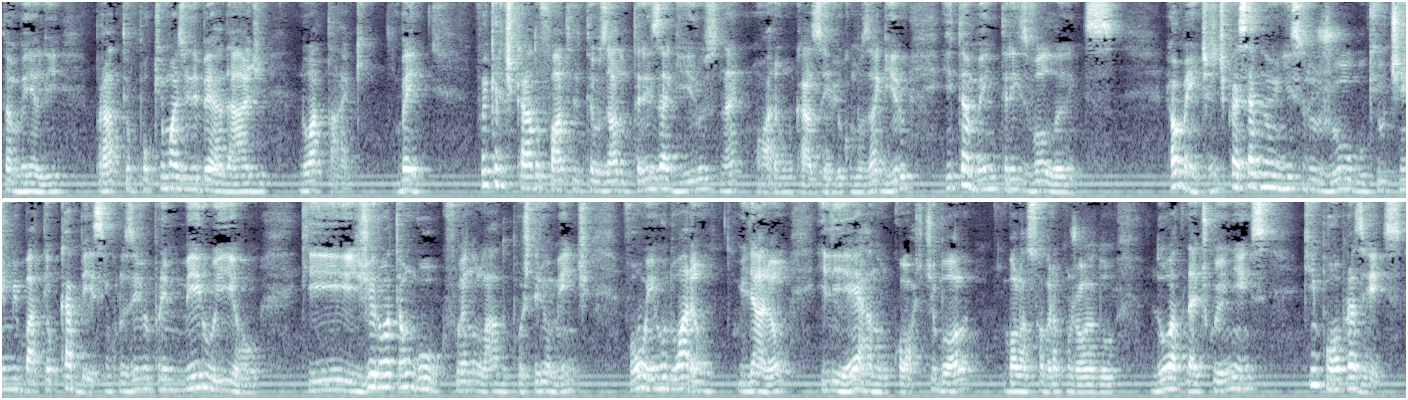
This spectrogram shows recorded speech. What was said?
também ali para ter um pouquinho mais de liberdade no ataque. Bem, foi criticado o fato de ter usado três zagueiros, né? O Arão, no caso, serviu como zagueiro, e também três volantes. Realmente, a gente percebe no início do jogo que o time bateu cabeça, inclusive o primeiro erro que gerou até um gol, que foi anulado posteriormente, foi um erro do Arão. O Ilharão, ele erra no corte de bola, bola sobra com o jogador do Atlético Goianiense, que empurra para as redes.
